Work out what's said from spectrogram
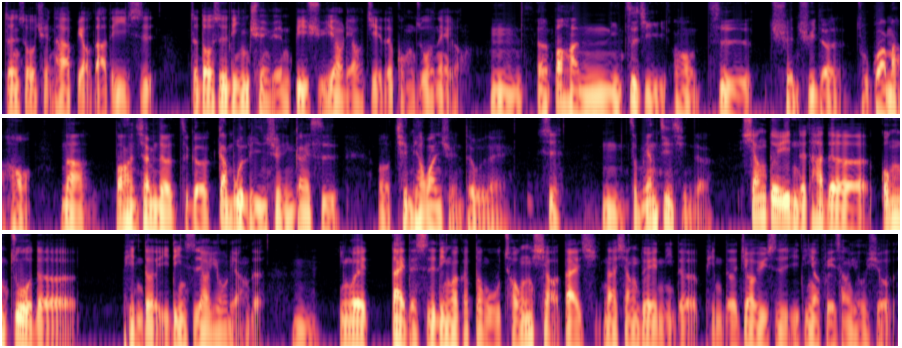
征收犬他要表达的意思？这都是领犬员必须要了解的工作内容。嗯，呃，包含你自己哦，是选区的主官嘛，哈、哦。那包含下面的这个干部的遴选，应该是呃千挑万选，对不对？是。嗯，怎么样进行的？相对应的，他的工作的品德一定是要优良的。嗯，因为带的是另外一个动物，从小带起，那相对你的品德教育是一定要非常优秀的。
